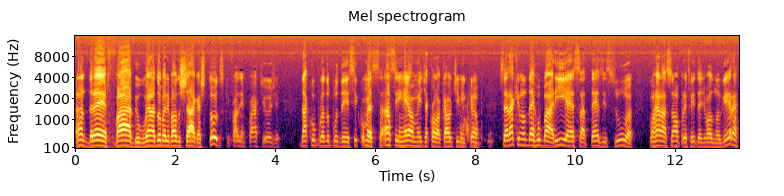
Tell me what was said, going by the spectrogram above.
André, Fábio, o governador Belivaldo Chagas, todos que fazem parte hoje da cúpula do poder, se começassem realmente a colocar o time em campo, será que não derrubaria essa tese sua com relação ao prefeito Edvaldo Nogueira?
